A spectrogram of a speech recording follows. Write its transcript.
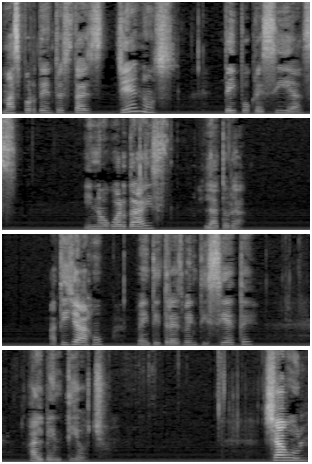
mas por dentro estáis llenos de hipocresías y no guardáis la Torah. Matillahu 23, 27 al 28. Shaul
